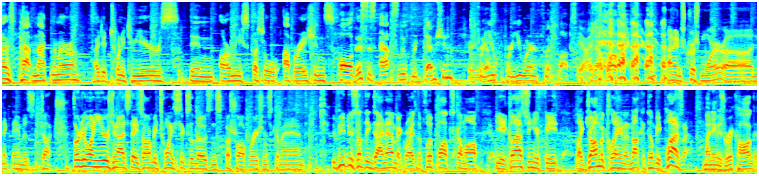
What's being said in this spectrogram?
my name is Pat McNamara. I did 22 years in Army Special Operations. Paul, this is absolute redemption you for go. you for you wearing flip flops. Yeah, I know. Well, My name is Chris Moyer. Uh, nickname is Dutch. 31 years United States Army, 26 of those in Special Operations Command. If you do something dynamic, right, the flip flops come off, you get glass in your feet, like John McClane at Nakatomi Plaza. My name is Rick Hogg.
